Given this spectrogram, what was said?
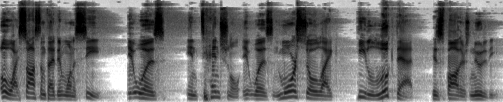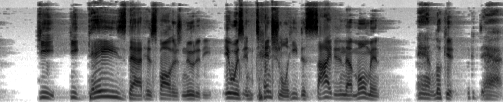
oh, I saw something I didn't want to see. It was intentional. It was more so like he looked at his father's nudity. He, he gazed at his father's nudity. It was intentional. He decided in that moment, man, look at, look at dad.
